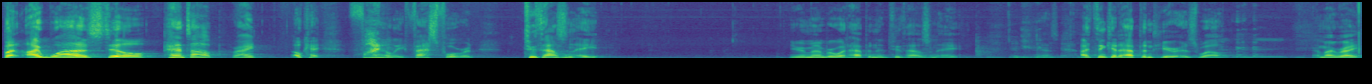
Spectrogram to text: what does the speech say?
but I was still pent up, right? Okay, finally, fast forward, 2008. You remember what happened in 2008? Yes. I think it happened here as well. Am I right?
